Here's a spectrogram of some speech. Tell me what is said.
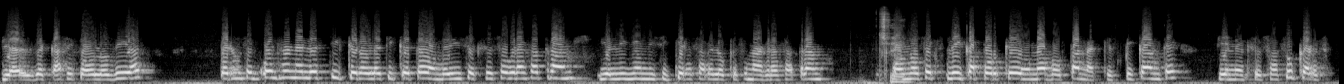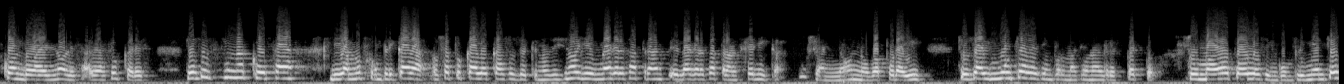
ya desde casi todos los días, pero se encuentra en el sticker o la etiqueta donde dice exceso grasa trans y el niño ni siquiera sabe lo que es una grasa trans. O no se explica por qué una botana que es picante tiene exceso azúcares cuando a él no le sabe azúcares. Entonces es una cosa, digamos, complicada. Nos ha tocado casos de que nos dicen, oye, una grasa trans es la grasa transgénica. O sea, no, no va por ahí. Entonces hay mucha desinformación al respecto, sumado a todos los incumplimientos,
